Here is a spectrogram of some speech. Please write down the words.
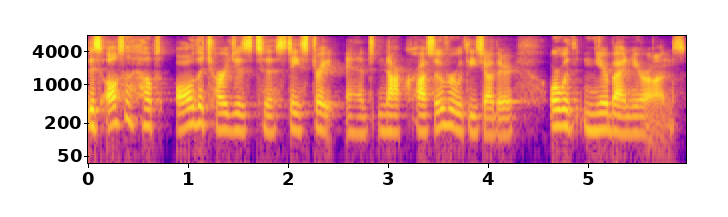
This also helps all the charges to stay straight and not cross over with each other or with nearby neurons.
